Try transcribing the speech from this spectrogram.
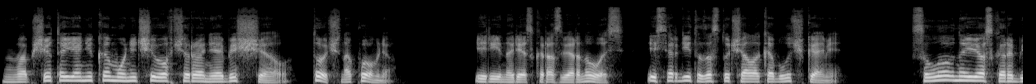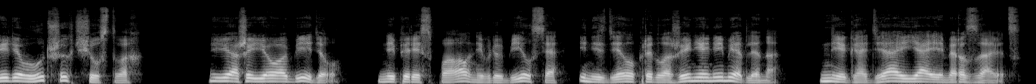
«Вообще-то я никому ничего вчера не обещал, точно помню». Ирина резко развернулась и сердито застучала каблучками. Словно ее оскорбили в лучших чувствах. Я же ее обидел. Не переспал, не влюбился и не сделал предложение немедленно. Негодяй я и мерзавец.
